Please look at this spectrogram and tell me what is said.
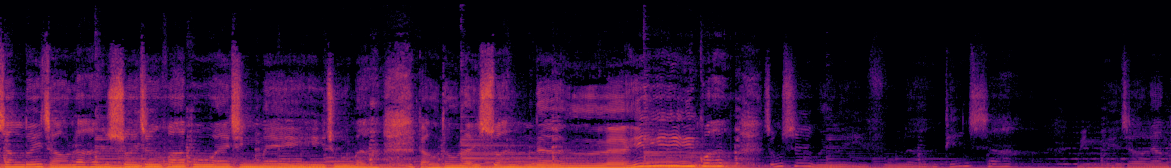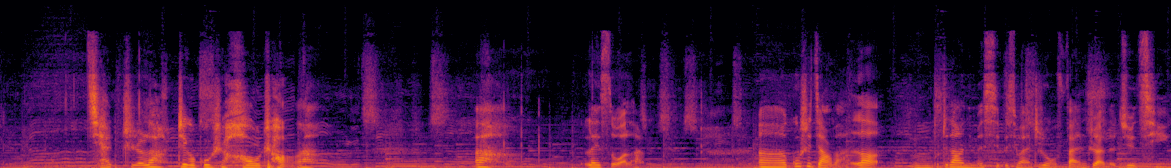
相对照烂？说着话不爱青梅竹马，到头来算的那一关，总是为你负了天下。简直了，这个故事好长啊！啊，累死我了。呃，故事讲完了，嗯，不知道你们喜不喜欢这种反转的剧情？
